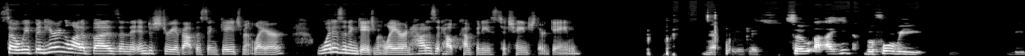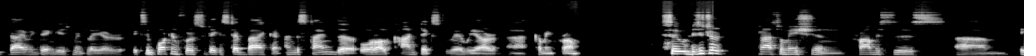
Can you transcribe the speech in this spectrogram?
So, we've been hearing a lot of buzz in the industry about this engagement layer. What is an engagement layer and how does it help companies to change their game? Absolutely. So I think before we deep dive into engagement layer, it's important for us to take a step back and understand the overall context where we are uh, coming from. So digital transformation promises um, a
